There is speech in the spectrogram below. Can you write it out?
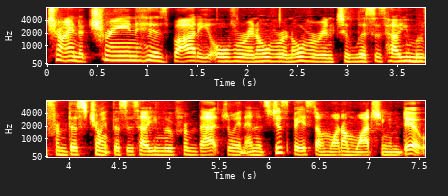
trying to train his body over and over and over into this is how you move from this joint, this is how you move from that joint. And it's just based on what I'm watching him do.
